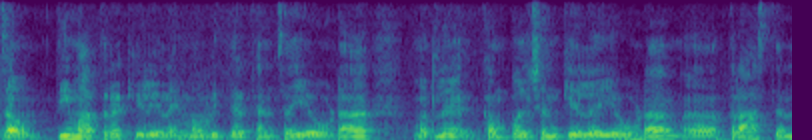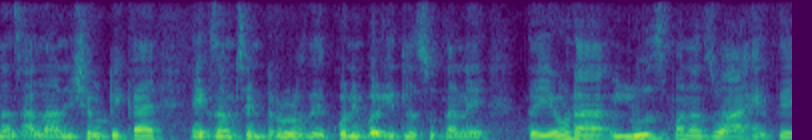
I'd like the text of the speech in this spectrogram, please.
जाऊन. ती मात्र केली नाही. मग विद्यार्थ्यांचा एवढा मतलब कंपल्शन केलं एवढा त्रास त्यांना झाला आणि शेवटी काय? एक्झाम सेंटरवर ते कोणी बघितलं सुद्धा नाही. तर एवढा लूजपणा जो आहे ते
